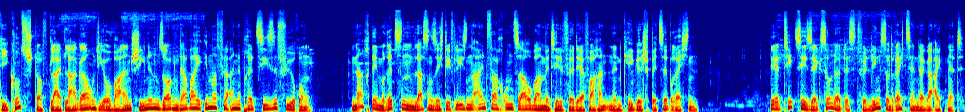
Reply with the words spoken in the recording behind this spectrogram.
Die Kunststoffgleitlager und die ovalen Schienen sorgen dabei immer für eine präzise Führung. Nach dem Ritzen lassen sich die Fliesen einfach und sauber mit Hilfe der vorhandenen Kegelspitze brechen. Der TC600 ist für Links- und Rechtshänder geeignet.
